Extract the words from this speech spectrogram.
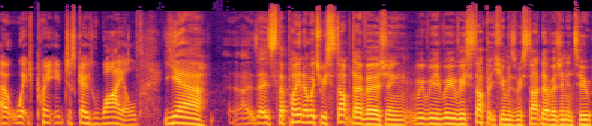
at which point it just goes wild. Yeah. Uh, It's the point at which we stop diverging. We, we, we, we stop at humans. We start diverging into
